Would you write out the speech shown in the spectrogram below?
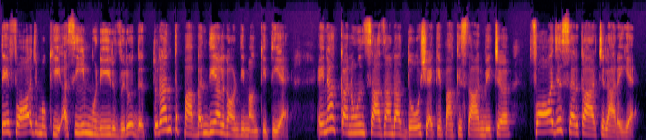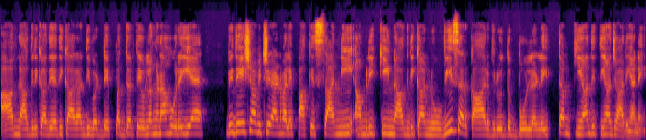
ਤੇ ਫੌਜ ਮੁਖੀ ਅਸੀਮ ਮੁਨੀਰ ਵਿਰੁੱਧ ਤੁਰੰਤ ਪਾਬੰਦੀਆਂ ਲਗਾਉਣ ਦੀ ਮੰਗ ਕੀਤੀ ਹੈ। ਇਹਨਾਂ ਕਾਨੂੰਨ ਸਾਜ਼ਾਂ ਦਾ ਦੋਸ਼ ਹੈ ਕਿ ਪਾਕਿਸਤਾਨ ਵਿੱਚ ਫੌਜ ਸਰਕਾਰ ਚਲਾ ਰਹੀ ਹੈ। ਆਮ ਨਾਗਰਿਕਾਂ ਦੇ ਅਧਿਕਾਰਾਂ ਦੀ ਵੱਡੇ ਪੱਧਰ ਤੇ ਉਲੰਘਣਾ ਹੋ ਰਹੀ ਹੈ। ਵਿਦੇਸ਼ਾਂ ਵਿੱਚ ਰਹਿਣ ਵਾਲੇ ਪਾਕਿਸਤਾਨੀ ਅਮਰੀਕੀ ਨਾਗਰਿਕਾਂ ਨੂੰ ਵੀ ਸਰਕਾਰ ਵਿਰੁੱਧ ਬੋਲਣ ਲਈ ਧਮਕੀਆਂ ਦਿੱਤੀਆਂ ਜਾ ਰਹੀਆਂ ਨੇ।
